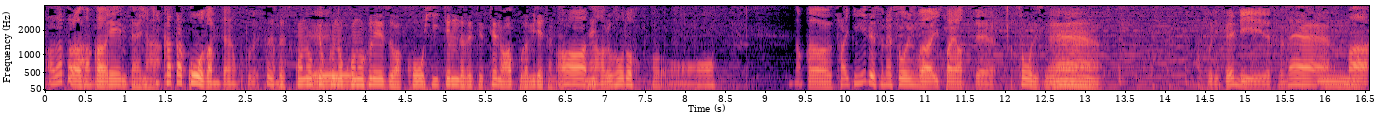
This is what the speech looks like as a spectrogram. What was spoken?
あ。あ、だからなんか、あってみたいな弾き方講座みたいなことですかね。そうです。この曲のこのフレーズはこう弾いてるんだぜっていう手のアップが見れたりするんああ、ですね。なるほど。なんか、最近いいですね、そういうのがいっぱいあって。そうですね。えアプリ便利ですね。うんま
